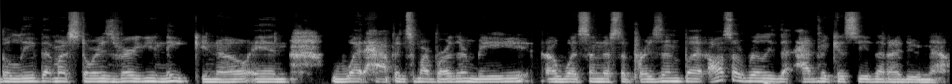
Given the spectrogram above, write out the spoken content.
believe that my story is very unique, you know, and what happened to my brother and me, uh, what sent us to prison, but also really the advocacy that I do now.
